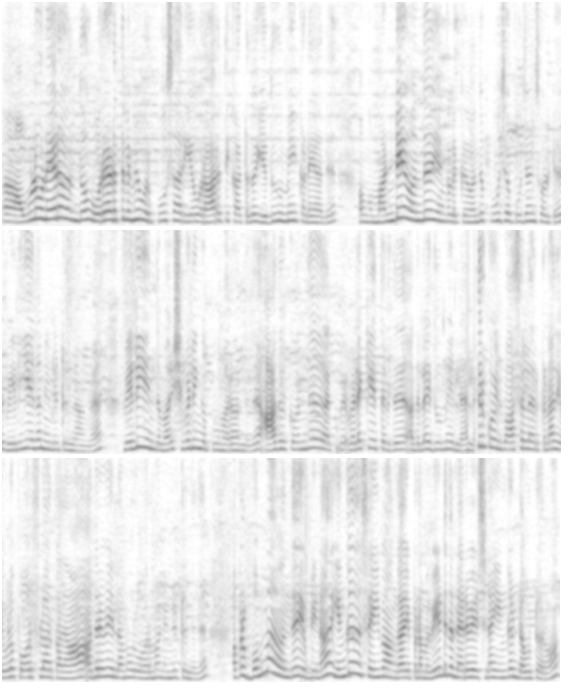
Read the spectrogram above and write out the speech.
அவ்வளோ நேரம் இருந்தோம் ஒரு இடத்துலையுமே ஒரு பூசாரியோ ஒரு ஆரத்தி காட்டதோ எதுவுமே கிடையாது. அவங்க மண்டே வந்து எங்களுக்கு வந்து பூஜை பூஜைன்னு சொல்லிட்டு வெளியே தான் நின்றுட்டு இருந்தாங்க. வெளியே இந்த மாதிரி சிவலிங்க பூ மரம் இருந்தது. அதுக்கு வந்து விளக்கேற்றுறது விளக்கேத்துறது அதெல்லாம் எதுவுமே இல்லை. திருக்கோயில் வாசலில் இருக்குன்னா அது எவ்வளோ பவர்ஃபுல்லாக இருக்கும் அது ஆ- அதரவே இல்லாமல் ஒரு ஓரமாக நின்றுட்டு இருந்தது. அப்புறம் பொம்மை வந்து எப்படின்னா எங்கே செய்வாங்க? இப்போ நம்ம வேண்டுதல் நிறைவேறுச்சுன்னா எங்கேன்னு டவுட் வரும்.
